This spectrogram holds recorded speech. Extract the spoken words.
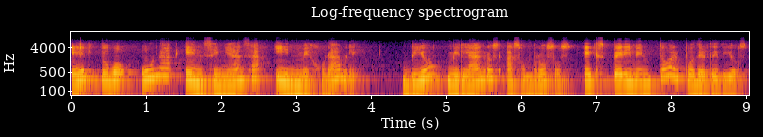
Él tuvo una enseñanza inmejorable. Vio milagros asombrosos, experimentó el poder de Dios,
